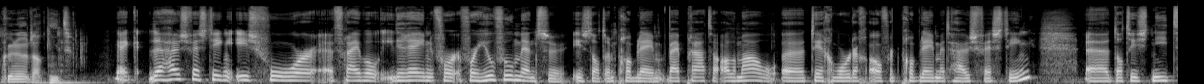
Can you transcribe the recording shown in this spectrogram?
kunnen we dat niet. Kijk, de huisvesting is voor eh, vrijwel iedereen, voor, voor heel veel mensen is dat een probleem. Wij praten allemaal uh, tegenwoordig over het probleem met huisvesting. Uh, dat is niet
